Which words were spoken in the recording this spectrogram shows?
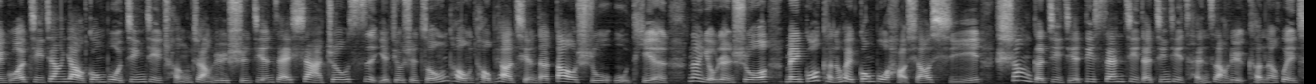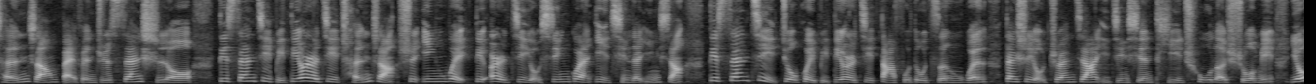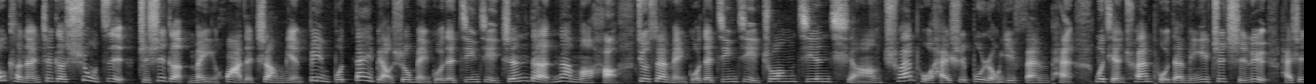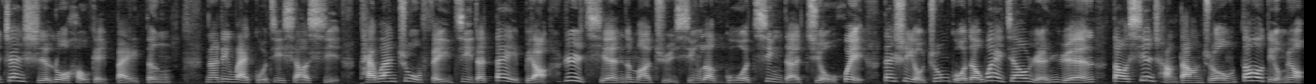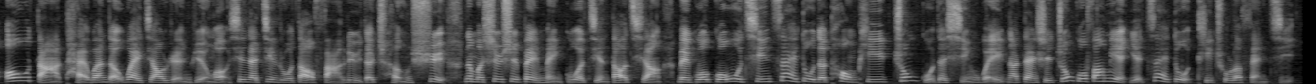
美国即将要公布经济成长率，时间在下周四，也就是总统投票前的倒数五天。那有人说，美国可能会公布好消息，上个季节第三季的经济成长率可能会成长百分之三十哦。第三季比第二季成长，是因为第二季有新冠疫情的影响，第三季就会比第二季大幅度增温。但是有专家已经先提出了说明，有可能这个数字只是个美化的账面，并不代表。表说美国的经济真的那么好？就算美国的经济装坚强，川普还是不容易翻盘。目前川普的民意支持率还是暂时落后给拜登。那另外国际消息，台湾驻斐济的代表日前那么举行了国庆的酒会，但是有中国的外交人员到现场当中，到底有没有殴打台湾的外交人员哦？现在进入到法律的程序，那么是不是被美国捡到枪？美国国务卿。再度的痛批中国的行为，那但是中国方面也再度提出了反击。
